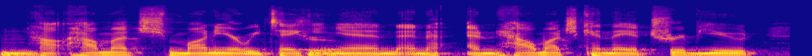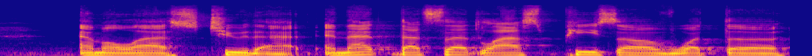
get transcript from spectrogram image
Mm. How, how much money are we taking True. in, and and how much can they attribute MLS to that? And that that's that last piece of what the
